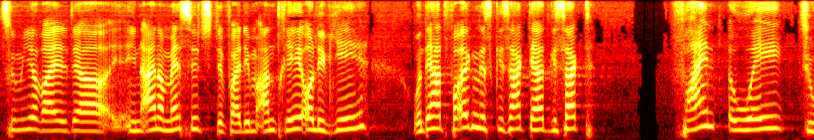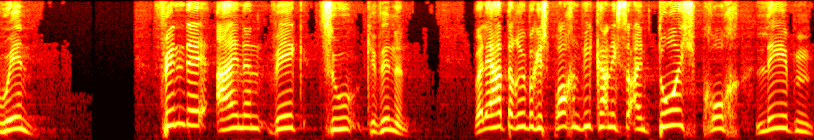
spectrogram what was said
zu mir, weil der in einer Message bei dem André Olivier und der hat Folgendes gesagt: Er hat gesagt, find a way to win. Finde einen Weg zu gewinnen. Weil er hat darüber gesprochen, wie kann ich so ein Durchbruchleben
